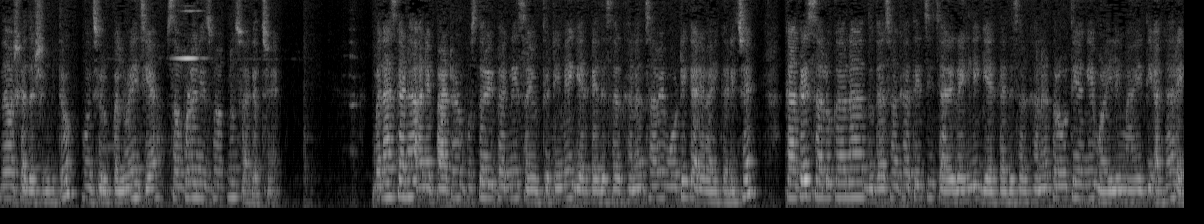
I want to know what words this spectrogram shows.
નમસ્કાર દર્શક મિત્રો, હું છું રૂપલ સંપૂર્ણ ન્યૂઝમાં આપનું સ્વાગત છે. બનાસકાંઠા અને પાટણ પુસ્તક વિભાગની સંયુક્ત ટીમે ગેરકાયદેસર ખનન સામે મોટી કાર્યવાહી કરી છે. કાંકરેજ તાલુકાના દુદાસણ ખાતેથી ચાલી રહેલી ગેરકાયદેસર ખનન પ્રવૃત્તિ અંગે મળેલી માહિતી આધારે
